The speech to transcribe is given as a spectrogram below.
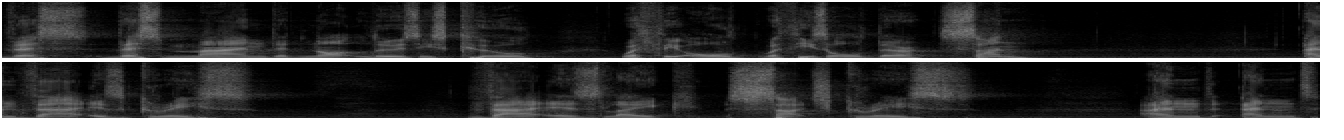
this, this man did not lose his cool with, the old, with his older son. And that is grace. That is like such grace. And, and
